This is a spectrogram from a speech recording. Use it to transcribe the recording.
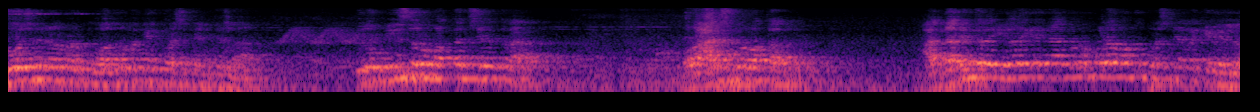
ಯೋಜನೆಗಳು ಬೇಕು ಅದ್ರ ಬಗ್ಗೆ ಪ್ರಶ್ನೆ ಇರ್ತಿಲ್ಲ ಇದು ಮೀಸಲು ಮತಕ್ಷೇತ್ರ ಕ್ಷೇತ್ರ. ಆರಿಸಿಕೊಳ್ಳುವಂಥದ್ದು ಆ ದಲಿತರ ಏಳಿಗೆಗಾಗಲೂ ಕೂಡ ಒಂದು ಪ್ರಶ್ನೆಯನ್ನು ಕೇಳಿಲ್ಲ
